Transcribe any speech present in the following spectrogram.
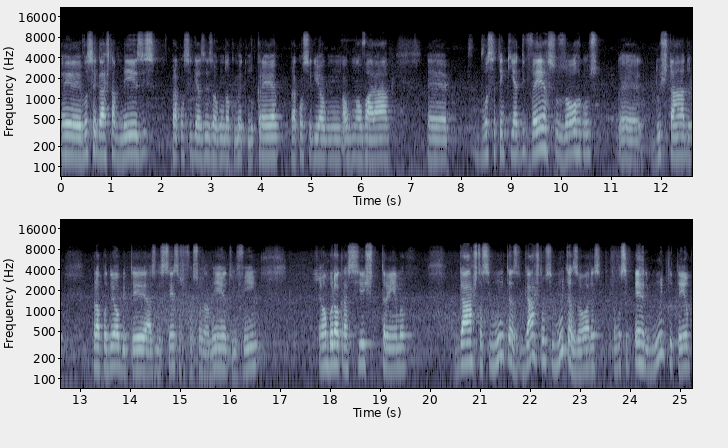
É, você gasta meses para conseguir às vezes algum documento no CREA, para conseguir algum, algum alvará. É, você tem que ir a diversos órgãos é, do Estado para poder obter as licenças de funcionamento, enfim. É uma burocracia extrema. Gasta-se muitas, gastam-se muitas horas, então você perde muito tempo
